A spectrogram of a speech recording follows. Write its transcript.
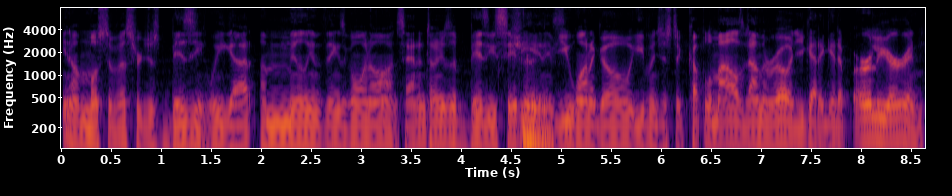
you know, most of us are just busy. We got a million things going on. San Antonio's a busy city, sure and if you want to go even just a couple of miles down the road, you got to get up earlier and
